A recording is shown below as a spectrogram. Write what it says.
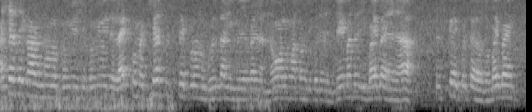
આશા છે કે આજનો વ્લોગ ગમ્યો છે ગમ્યો હોય તો લાઈક, કોમેન્ટ, શેર, સબસ્ક્રાઈબ કરવાનું ભૂલતા નહીં. મળીએ કાલે નવા વ્લોગમાં. તો બધાને જય માતાજી, બાય બાય, અને હા. સબસ્ક્રાઈબ કરતા રહો તો બાય બાય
